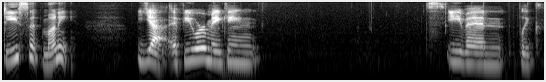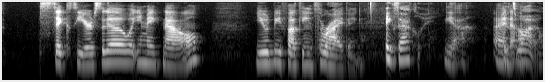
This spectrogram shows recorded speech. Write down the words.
decent money. Yeah. If you were making even like six years ago what you make now, you would be fucking thriving. Exactly. Yeah. I It's know. wild.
